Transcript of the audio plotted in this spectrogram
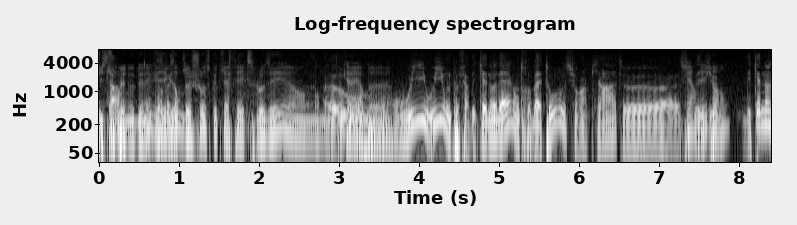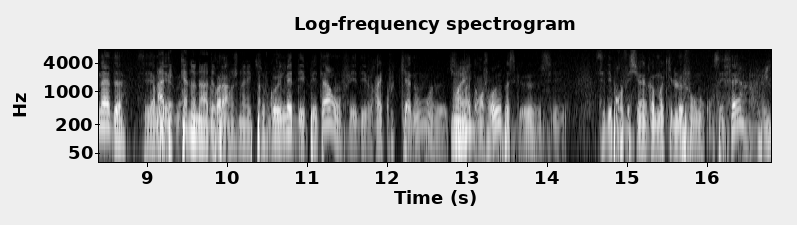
Tu, ça. tu peux nous donner des urbanistique. exemples de choses que tu as fait exploser en, dans Euh, ta carrière de... Oui, oui, on peut faire des canonnades entre bateaux sur un pirate. euh, sur Faire des, des, pardon des canonnades. C'est-à-dire, Ah, mais- des canonnades, voilà. pardon, je n'avais pas Sauf qu'au lieu de mettre des pétards, on fait des vrais coups de canon euh, qui Ouais. sont pas dangereux parce que c'est c'est des professionnels comme moi qui le font, donc on sait faire. Bah oui.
